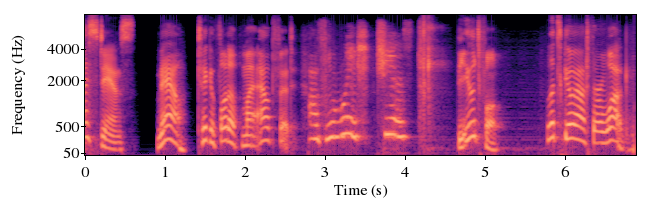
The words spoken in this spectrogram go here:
Nice dance. Now, take a photo of my outfit. As you wish. Cheers. Beautiful. Let's go out for a walk.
